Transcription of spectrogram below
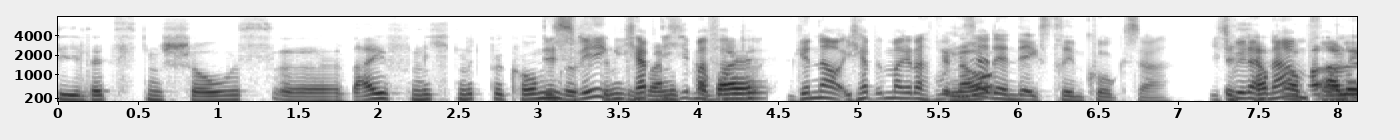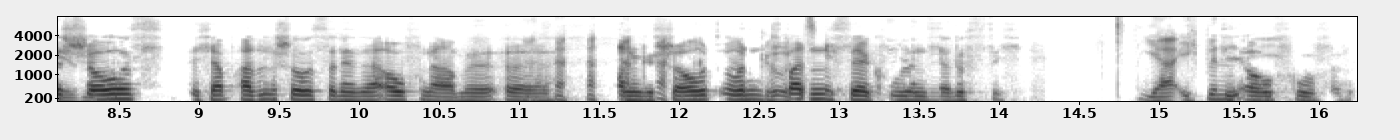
die letzten Shows äh, live nicht mitbekommen. Deswegen, ich habe dich immer dabei. Genau, ich habe immer gedacht, wo genau. ist er denn, der Extremkokser? Ich will ich deinen Namen alle Shows, Ich habe alle Shows dann in der Aufnahme äh, angeschaut und fand ich sehr cool und sehr lustig. Ja, ich bin. Die Aufrufe.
